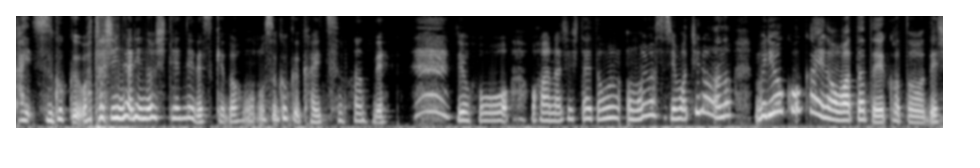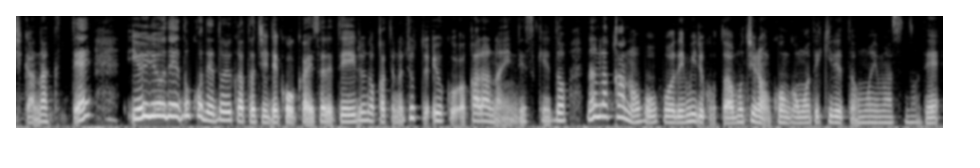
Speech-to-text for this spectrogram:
かいすごく私なりの視点でですけどものすごくかいつまんで 情報をお話ししたいと思いますしもちろんあの無料公開が終わったということでしかなくて有料でどこでどういう形で公開されているのかっていうのはちょっとよくわからないんですけど何らかの方法で見ることはもちろん今後もできると思いますので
